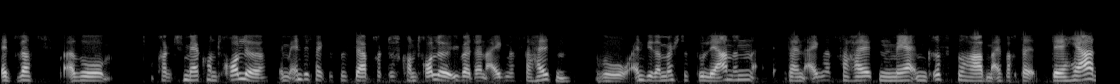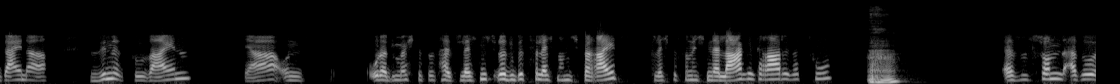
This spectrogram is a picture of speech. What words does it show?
etwas, also praktisch mehr Kontrolle. Im Endeffekt ist es ja praktisch Kontrolle über dein eigenes Verhalten. So, entweder möchtest du lernen, dein eigenes Verhalten mehr im Griff zu haben, einfach der, der Herr deiner Sinne zu sein, ja, und oder du möchtest es halt vielleicht nicht, oder du bist vielleicht noch nicht bereit, vielleicht bist du nicht in der Lage gerade dazu. Aha. Es ist schon, also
